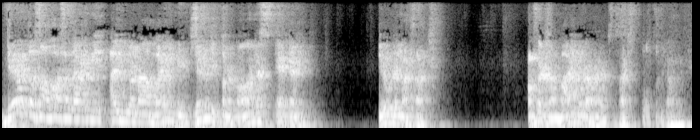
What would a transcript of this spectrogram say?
దేవుడితో సహవాసం లేకుండా నీ- అయ్యో నా భయం నిజంగా చెప్తున్నాను ఆనెస్టే కానీ దేవుడే నా సాక్షి అఫ్రెండ్స్ నా భార్య కూడా అడగచ్చు సాక్షి పోతుంది కాబట్టి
